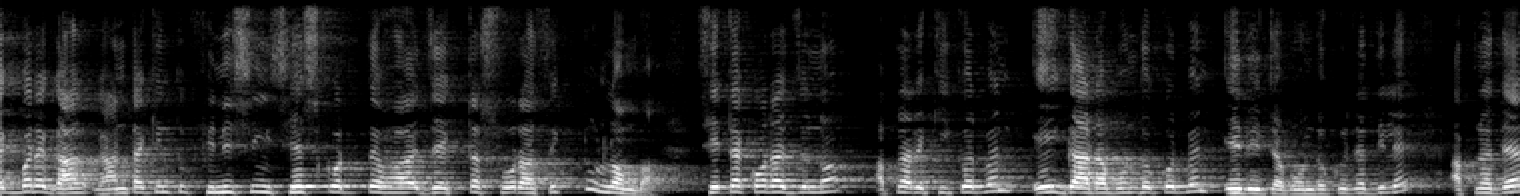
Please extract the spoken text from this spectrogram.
একবারে গানটা কিন্তু ফিনিশিং শেষ করতে হয় যে একটা সোর আছে একটু লম্বা। সেটা করার জন্য আপনারা কি করবেন? এই গাটা বন্ধ করবেন এডিটা বন্ধ করে দিলে আপনাদের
